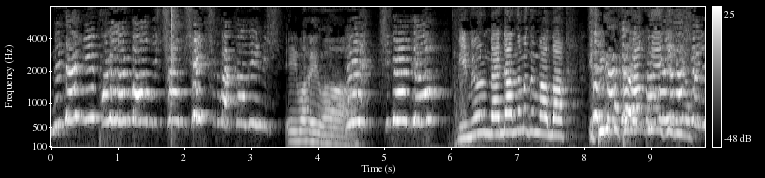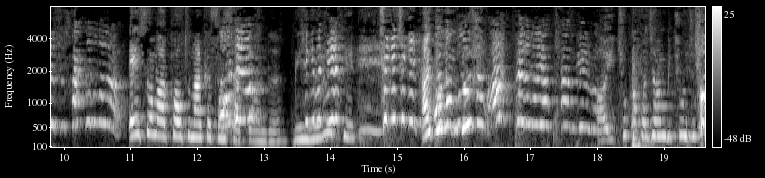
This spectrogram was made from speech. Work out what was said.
Neden mi? Paralarımı almış çalmış hepsini bakkaldaymış. Eyvah eyvah. Eh, şimdi nerede o? Bilmiyorum ben de anlamadım valla. İpini koparan buraya geliyor. Yalan söylüyorsun sakladın onu. En son var koltuğun arkasına O ya? saklandı. Bilmiyorum bakayım. ki. Çekil çekil. Ay, Onu tamam, dur. bulursam, Ah ben onu yapacağım diyorum. Ay çok afacan bir çocuk. Çok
